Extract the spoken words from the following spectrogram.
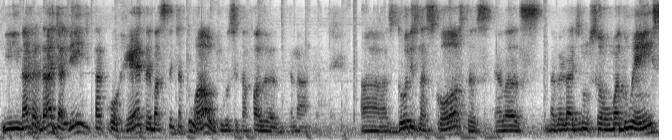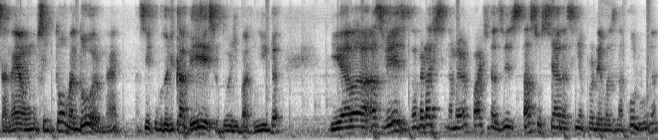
E, na verdade, além de estar correta, é bastante atual o que você está falando, Renata. As dores nas costas, elas, na verdade, não são uma doença, né? É um sintoma, dor, né? Assim como dor de cabeça, dor de barriga. E ela, às vezes, na verdade, na maior parte das vezes, está associada, assim, a problemas na coluna,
